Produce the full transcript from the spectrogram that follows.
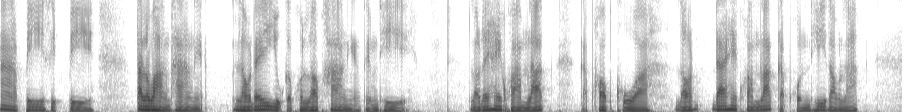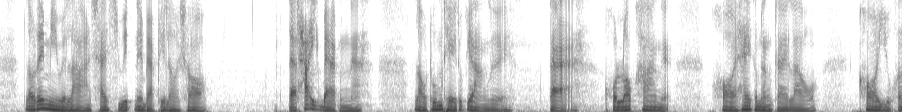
ห้าปีสิบปี แต่ระหว่างทางเนี่ย เราได้อยู่กับคนรอบข้างอย่างเต็มที่ เราได้ให้ความรักกับครอบครัว เราได้ให้ความรักกับคนที่เรารัก เราได้มีเวลาใช้ชีวิตในแบบที่เราชอบ แต่ถ้าอีกแบบหนึ่งนะ เราทุ่มเททุกอย่างเลย แต่ คนรอบข้างเนี่ย คอยให้กำลังใจเรา คอยอยู่ข้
